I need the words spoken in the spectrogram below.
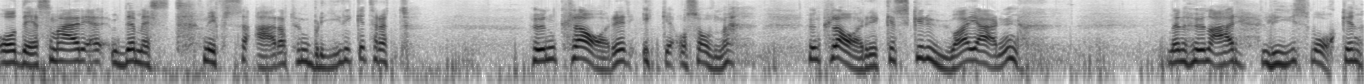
Og det som er det mest nifse, er at hun blir ikke trøtt. Hun klarer ikke å sovne. Hun klarer ikke skru av hjernen. Men hun er lys våken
